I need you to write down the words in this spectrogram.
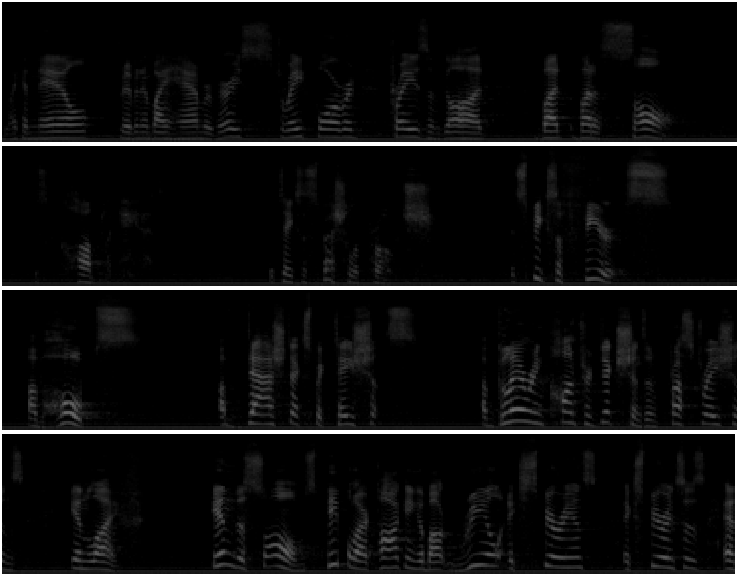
like a nail driven in by a hammer, very straightforward praise of God, but, but a psalm is complicated. It takes a special approach. It speaks of fears, of hopes, of dashed expectations of glaring contradictions and frustrations in life. In the Psalms, people are talking about real experience, experiences, and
